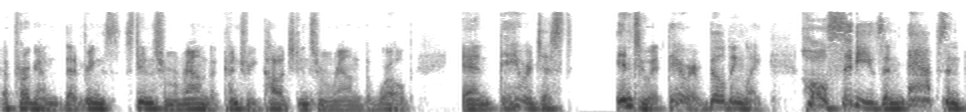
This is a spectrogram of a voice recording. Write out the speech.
a program that brings students from around the country, college students from around the world, and they were just into it. They were building like whole cities and maps and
